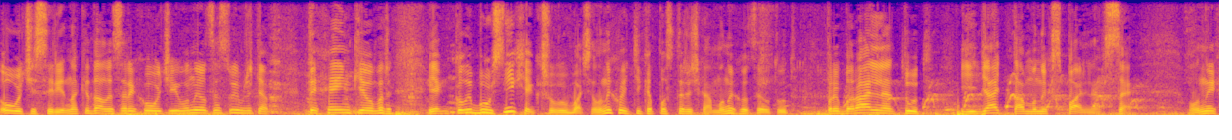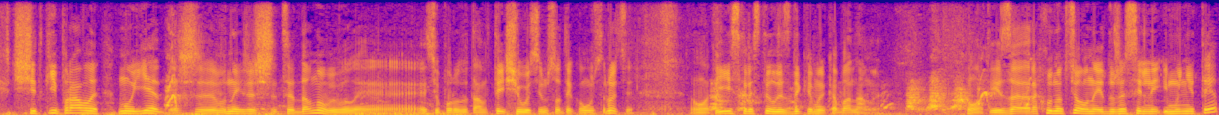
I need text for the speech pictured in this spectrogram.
овочі сирі, накидали сирих овочів, і вони оце своїм життям тихенькі. Як коли був сніг, якщо ви бачили, вони ходять тільки по стежечкам. У них оце отут прибиральне, тут їдять, там у них спальне, все. У них чіткі правила, ну є ж в них же ж це давно вивели е, цю породу там в 1800 якомусь році. От, її схрестили з дикими кабанами. От, і за рахунок цього в неї дуже сильний імунітет.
